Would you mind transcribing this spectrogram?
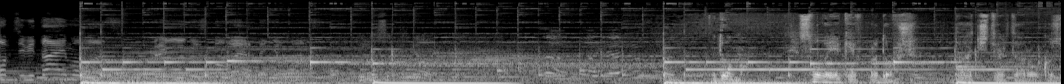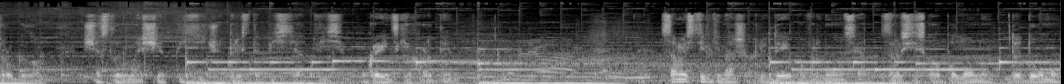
Хлопці, вітаємо вас в Україні з поверненням вас. Вдома. Слово, яке впродовж 24 року зробило щасливими ще 1358 українських родин. Саме стільки наших людей повернулося з російського полону додому,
